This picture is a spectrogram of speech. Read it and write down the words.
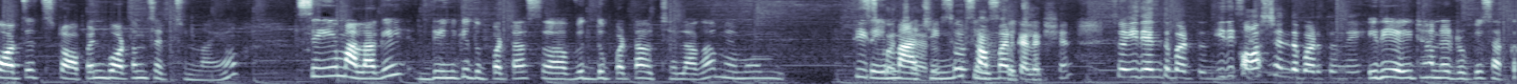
cord sets top and bottom sets ఉన్నాయో సేమ్ అలాగే దీనికి దుపట్టా విత్ దుపట్టా వచ్చేలాగా మేము matching సో ని సమ్మర్. కలెక్షన్ సో ఇది ఎంత పడుతుంది? ఇది కాస్ట్ ఎంత పడుతుంది? ఇది ఎయిట్ హండ్రెడ్ రూపీస్ అక్క.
